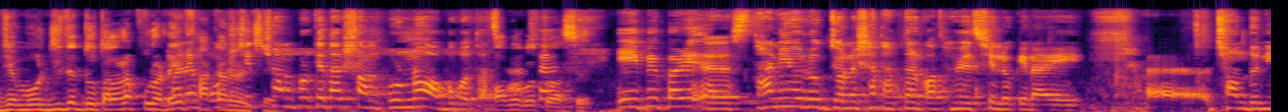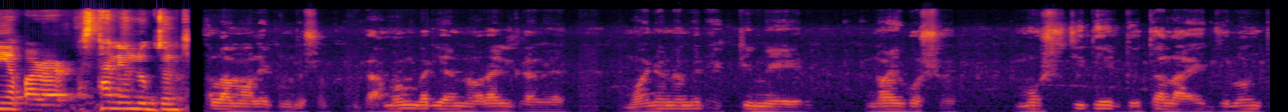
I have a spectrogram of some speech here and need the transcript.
যে মসজিদের দোতলাটা পুরোটাই মানে ফাঁকা রয়েছে। সম্পর্কে তার সম্পূর্ণ অবগত আছে। অবগত আচ্ছা, আছে। এই ব্যাপারে আহ, স্থানীয় লোকজনের সাথে আপনার কথা হয়েছিল কিনা এই আহ, ছন্দনিয়া পাড়ার স্থানীয় লোকজন কি- সালাম আলাইকুম দর্শক। ব্রাহ্মণবাড়িয়া নড়াইল গ্রামের ময়না নামের একটি মেয়ের নয় বছর। মসজিদের দোতলায় ঝুলন্ত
